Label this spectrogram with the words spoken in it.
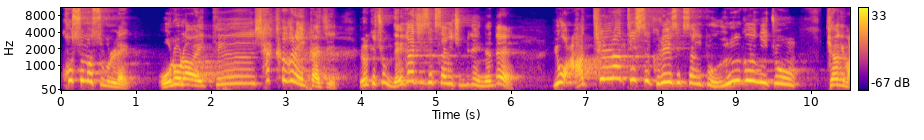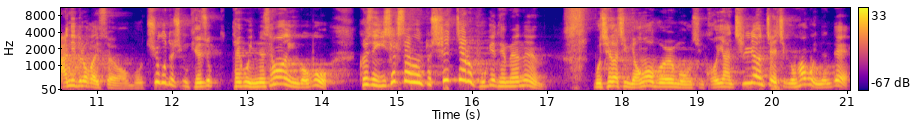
코스모스 블랙, 오로라 화이트, 샤크 그레이까지 이렇게 총 네 가지 색상이 준비되어 있는데 요 아틀란티스 그레이 색상이 또 은근히 좀 계약이 많이 들어가 있어요. 뭐 출고도 지금 계속 되고 있는 상황인 거고 그래서 이 색상은 또 실제로 보게 되면은 뭐 제가 지금 영업을 뭐 지금 거의 한 7년째 지금 하고 있는데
